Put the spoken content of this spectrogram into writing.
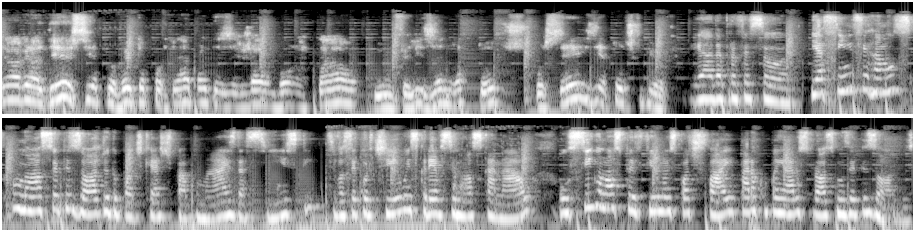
Eu agradeço e aproveito a oportunidade para desejar um bom Natal e um feliz ano a todos vocês e a todos que me ouvem. Obrigada, professor. E assim encerramos o nosso episódio do podcast Papo Mais da CISP. Se você curtiu, inscreva-se no nosso canal ou siga o nosso perfil no Spotify para acompanhar os próximos episódios.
